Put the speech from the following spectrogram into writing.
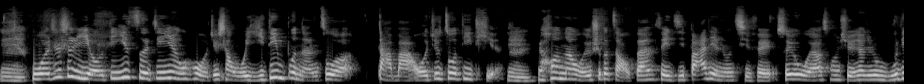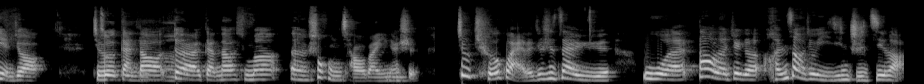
嗯，我就是有第一次的经验过后，我就想，我一定不能坐。大巴，我就坐地铁，嗯，然后呢，我又是个早班飞机，八点钟起飞，所以我要从学校就是五点就要就赶到，对，赶到什么，嗯，寿虹桥吧，应该是，就扯拐的，就是在于我到了这个很早就已经值机了，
